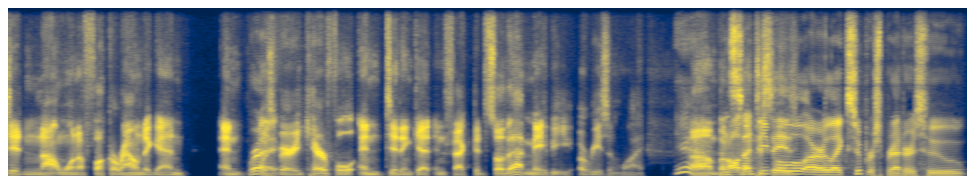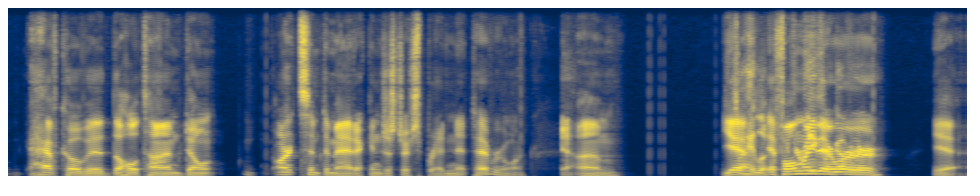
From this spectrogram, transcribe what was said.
did not want to fuck around again, and was very careful and didn't get infected. So that may be a reason why. Yeah, Um, but and all some people is- are like super spreaders who have COVID the whole time, don't aren't symptomatic, and just are spreading it to everyone. Yeah. Um. Yeah. hey, look, if if only there governor- were. Yeah.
